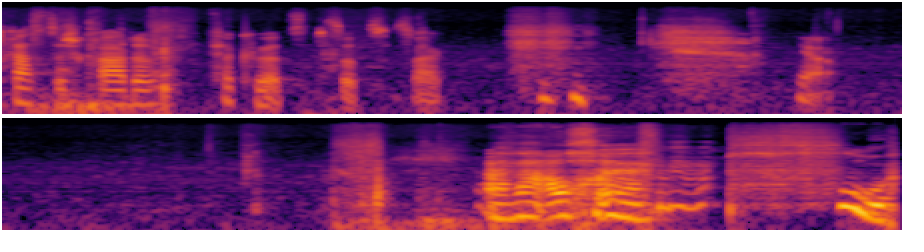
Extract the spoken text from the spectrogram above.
drastisch gerade verkürzt sozusagen. ja. Aber auch, äh, puh,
